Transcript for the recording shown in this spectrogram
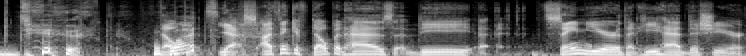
Dude. Delpit. What? Yes, I think if Delpit has the uh, same year that he had this year,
